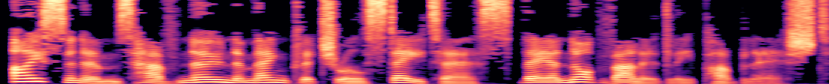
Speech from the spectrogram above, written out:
Isonyms have no nomenclatural status they are not validly published.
